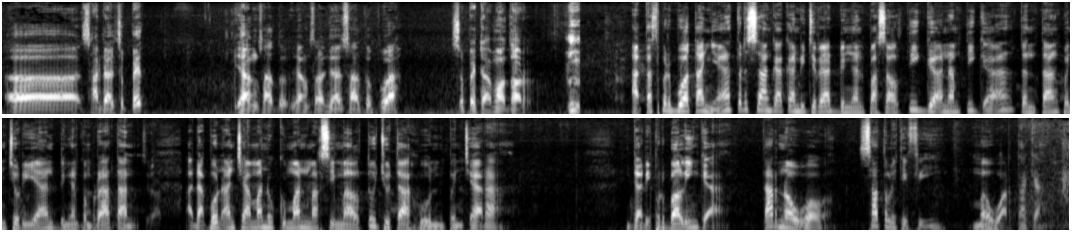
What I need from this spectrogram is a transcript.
eh, sandal jepit yang satu yang selanjutnya satu buah sepeda motor Atas perbuatannya, tersangka akan dijerat dengan pasal 363 tentang pencurian dengan pemberatan. Adapun ancaman hukuman maksimal 7 tahun penjara. Dari Purbalingga, Tarnowo, Satelit TV, mewartakan.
